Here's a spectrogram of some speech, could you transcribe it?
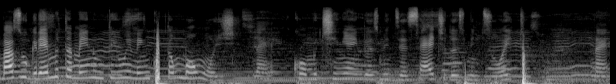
Mas o Grêmio também não tem um elenco tão bom hoje, né? Como tinha em 2017, 2018, né?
